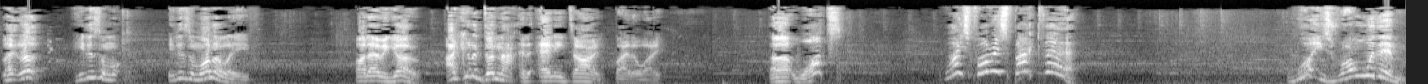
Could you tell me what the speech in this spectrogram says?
Like, look, he doesn't. He doesn't want to leave. Oh, there we go. I could have done that at any time, by the way. Uh, what? Why is Forrest back there? What is wrong with him?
